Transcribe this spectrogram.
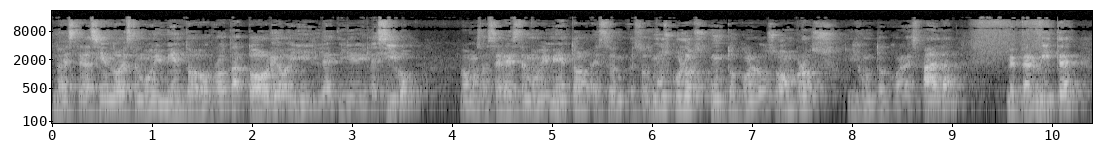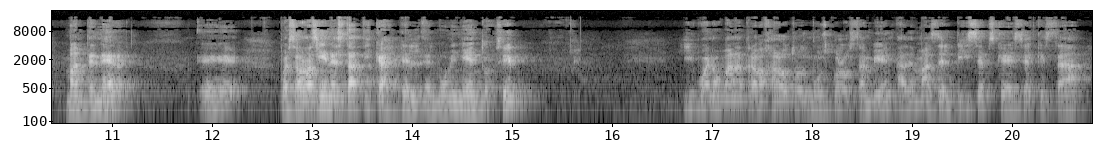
no esté haciendo este movimiento rotatorio y, lesivo. Vamos a hacer este movimiento, estos, músculos junto con los hombros y junto con la espalda me permite mantener, eh, pues ahora sí en estática el, el movimiento, ¿sí? Y bueno, van a trabajar otros músculos también, además del bíceps, que es el que está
